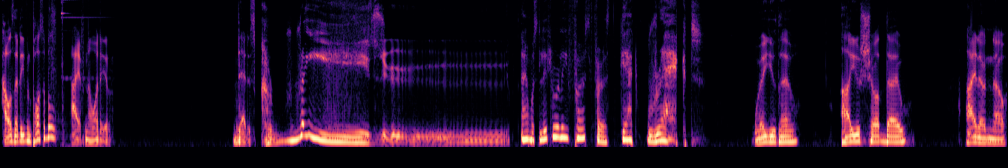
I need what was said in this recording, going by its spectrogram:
How is that even possible? I have no idea. That is crazy. I was literally first first. Get wrecked. Were you though? Are you sure though? I don't know.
